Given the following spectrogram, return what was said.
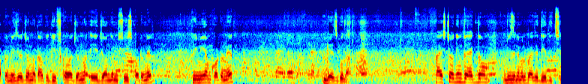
আপনার নিজের জন্য, কাউকে গিফট করার জন্য এই জমজম সুইস কটনের প্রিমিয়াম কটনের ড্রেসগুলা প্রাইসটাও কিন্তু একদম রিজনেবল প্রাইসে দিয়ে দিচ্ছি।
